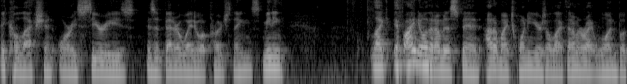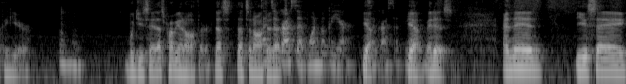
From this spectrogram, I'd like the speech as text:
a collection or a series is a better way to approach things meaning like if i know that i'm going to spend out of my 20 years of life that i'm going to write one book a year hmm would you say that's probably an author that's that's an author That's that's aggressive. One book a year. Yeah. Aggressive. Yeah, it is. And then you say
